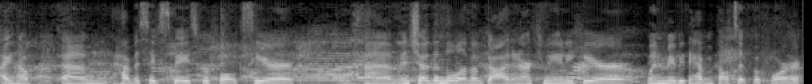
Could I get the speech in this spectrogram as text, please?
I can help um, have a safe space for folks here um, and show them the love of God in our community here when maybe they haven't felt it before.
